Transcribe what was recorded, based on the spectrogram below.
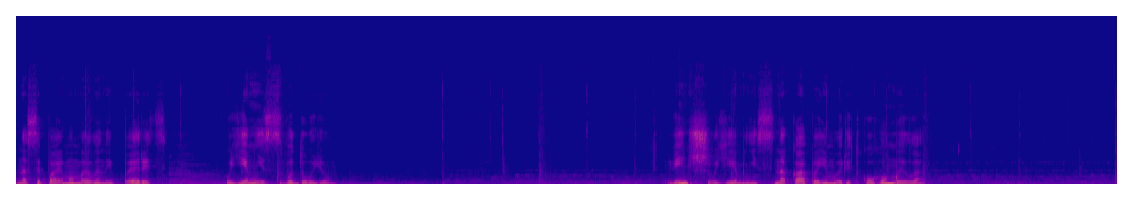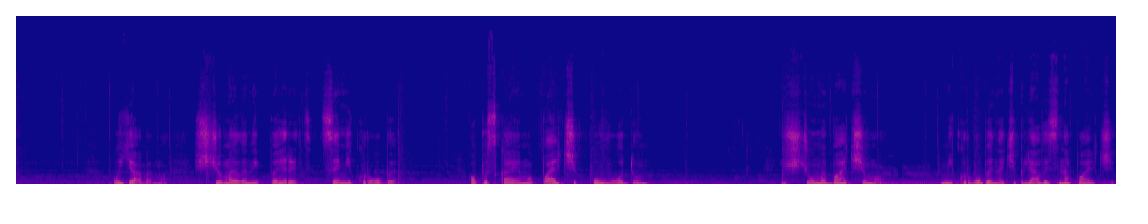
Насипаємо мелений перець у ємність з водою. В іншу ємність накапаємо рідкого мила. Уявимо, що мелений перець це мікроби. Опускаємо пальчик у воду. І що ми бачимо? Мікроби начіплялись на пальчик.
